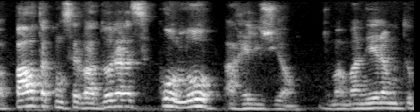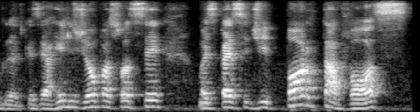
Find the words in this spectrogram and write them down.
A pauta conservadora ela se colou à religião de uma maneira muito grande. Quer dizer, a religião passou a ser uma espécie de porta-voz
